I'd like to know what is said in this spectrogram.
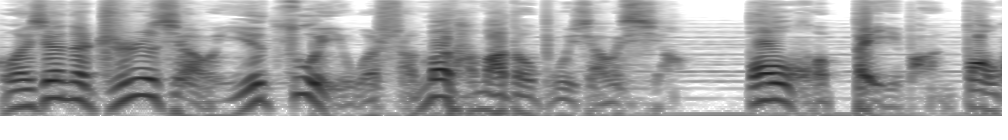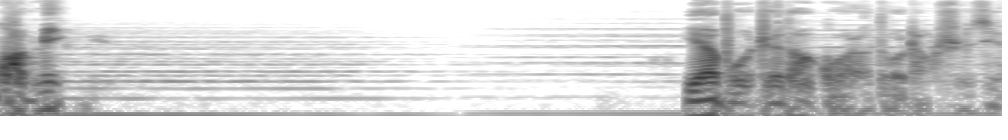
我现在只想一醉，我什么他妈都不想想，包括背叛，包括命运。也不知道过了多长时间，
